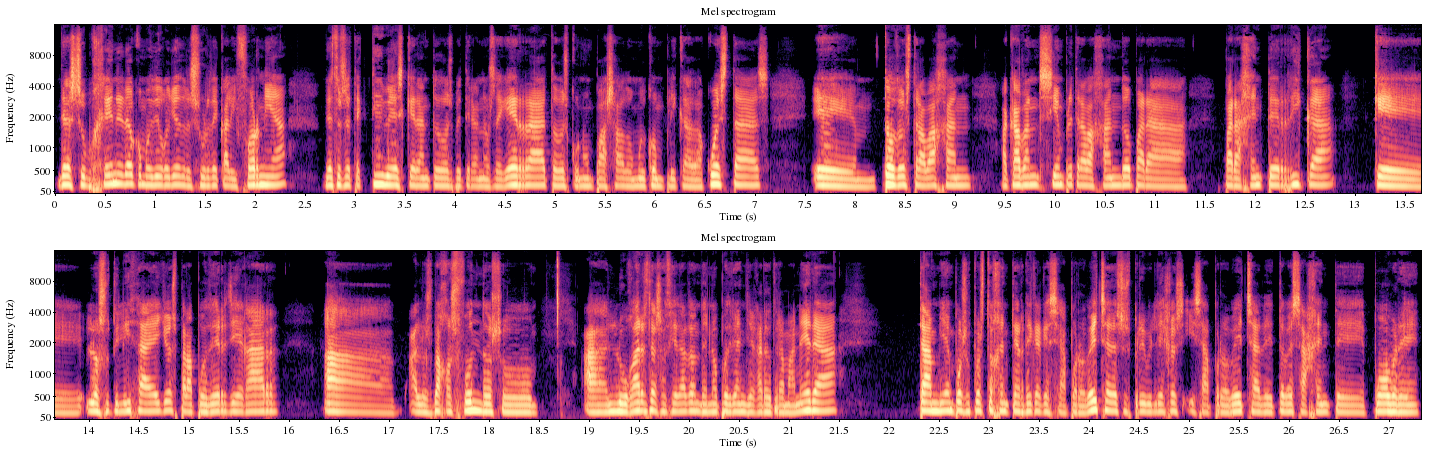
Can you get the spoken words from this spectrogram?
del subgénero, como digo yo, del sur de California de estos detectives que eran todos veteranos de guerra, todos con un pasado muy complicado a cuestas, eh, todos trabajan, acaban siempre trabajando para, para gente rica que los utiliza a ellos para poder llegar a, a, los bajos fondos o a lugares de la sociedad donde no podrían llegar de otra manera. También, por supuesto, gente rica que se aprovecha de sus privilegios y se aprovecha de toda esa gente pobre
